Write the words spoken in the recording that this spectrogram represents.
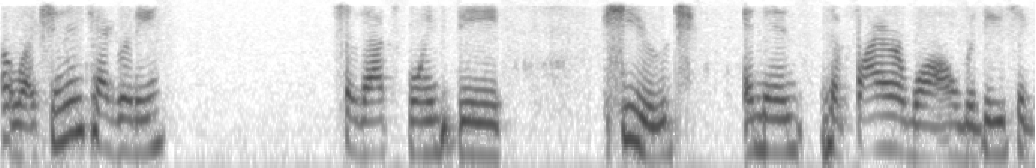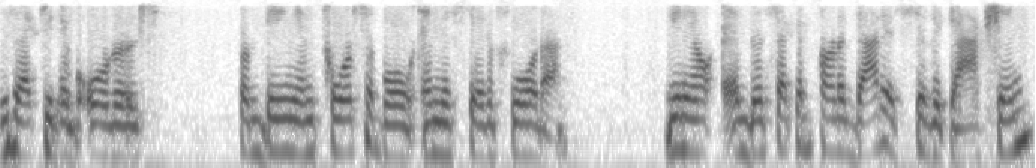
Election integrity. So that's going to be huge and then the firewall with these executive orders from being enforceable in the state of Florida. You know, and the second part of that is civic action.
